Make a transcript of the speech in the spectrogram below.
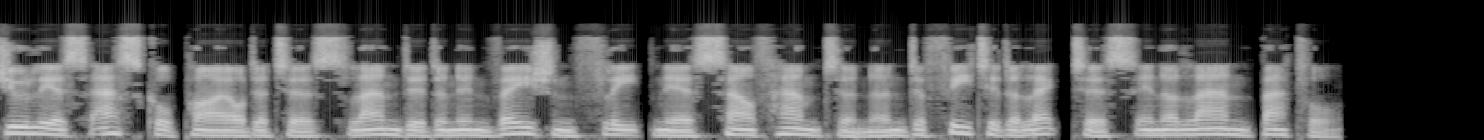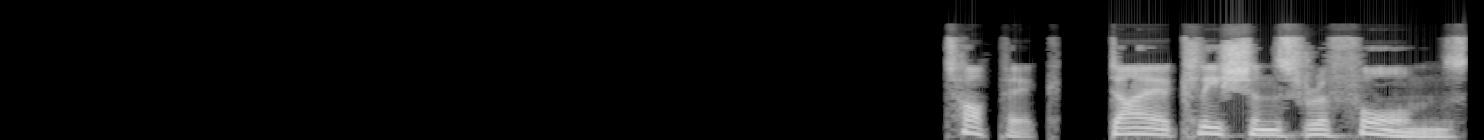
Julius Asclepiodatus landed an invasion fleet near Southampton and defeated Allectus in a land battle. Diocletian's reforms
